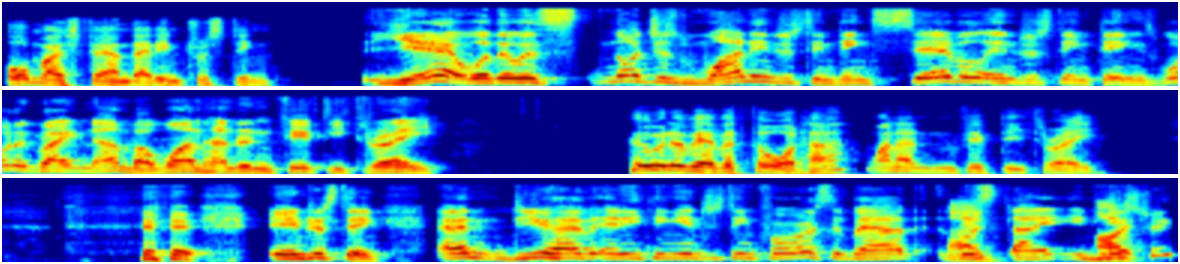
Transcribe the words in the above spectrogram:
almost found that interesting. Yeah, well, there was not just one interesting thing, several interesting things. What a great number, 153. Who would have ever thought, huh? 153. interesting. And do you have anything interesting for us about this I, day in history?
